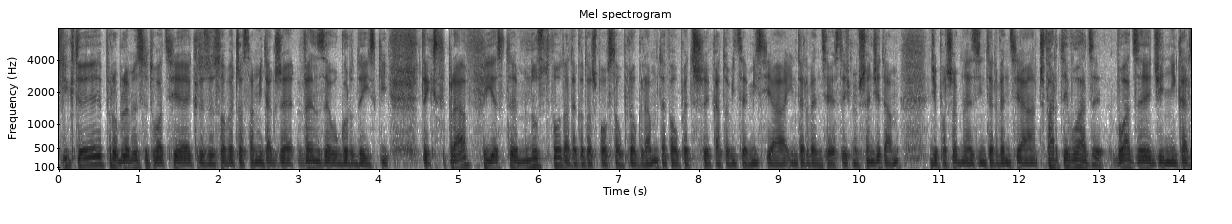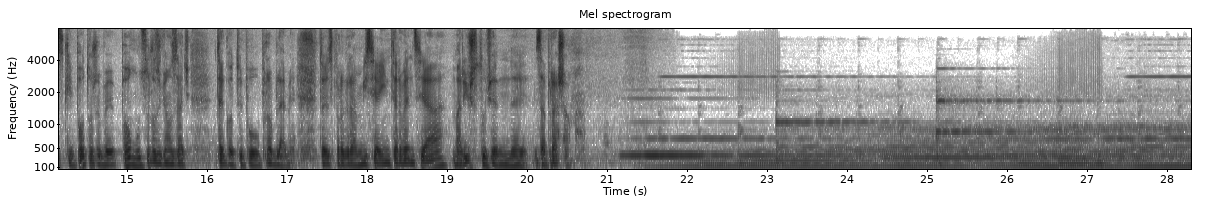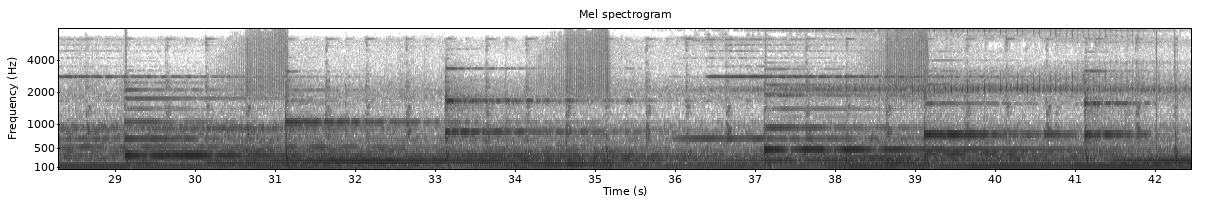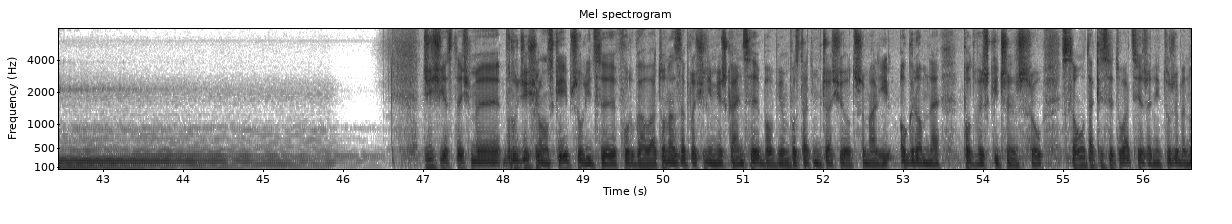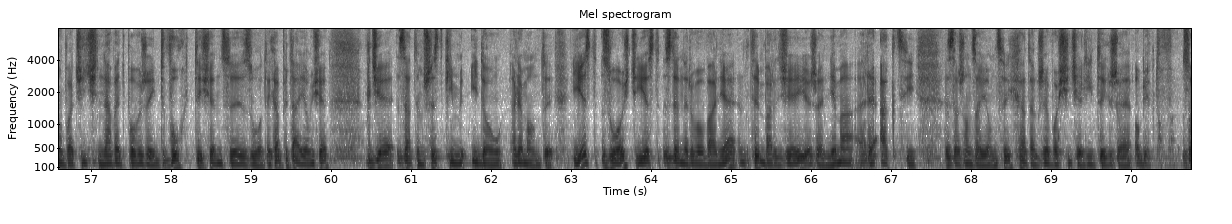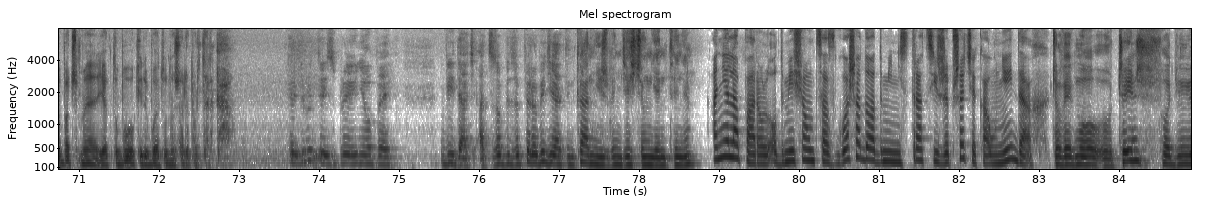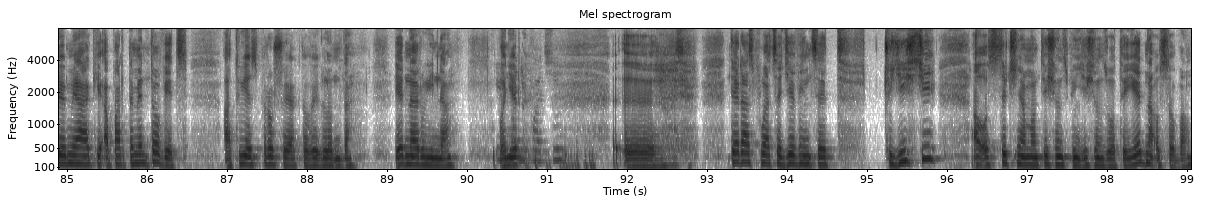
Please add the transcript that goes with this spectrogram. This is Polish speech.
Konflikty, problemy, sytuacje kryzysowe, czasami także węzeł gordyjski. Tych spraw jest mnóstwo, dlatego też powstał program TVP3 Katowice Misja Interwencja. Jesteśmy wszędzie tam, gdzie potrzebna jest interwencja czwartej władzy, władzy dziennikarskiej, po to, żeby pomóc rozwiązać tego typu problemy. To jest program Misja Interwencja. Mariusz Studzienny, zapraszam. Dziś jesteśmy w Rudzie Śląskiej przy ulicy Furgoła. Tu nas zaprosili mieszkańcy, bowiem w ostatnim czasie otrzymali ogromne podwyżki czynszu. Są takie sytuacje, że niektórzy będą płacić nawet powyżej 2000 złotych, a pytają się, gdzie za tym wszystkim idą remonty. Jest złość, jest zdenerwowanie, tym bardziej, że nie ma reakcji zarządzających, a także właścicieli tychże obiektów. Zobaczmy, jak to było, kiedy była tu nasza reporterka. Te druty zbrojeniowe widać, a to dopiero będzie jak ten karnisz będzie ściągnięty, nie? Aniela Parol od miesiąca zgłasza do administracji, że przecieka u niej dach. Człowiek mu czynsz wchodził, miał jaki apartamentowiec, a tu jest, proszę, jak to wygląda. Jedna ruina. Bo nie, płaci? e, teraz płacę 930, a od stycznia mam 1050 zł. Jedna osoba.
